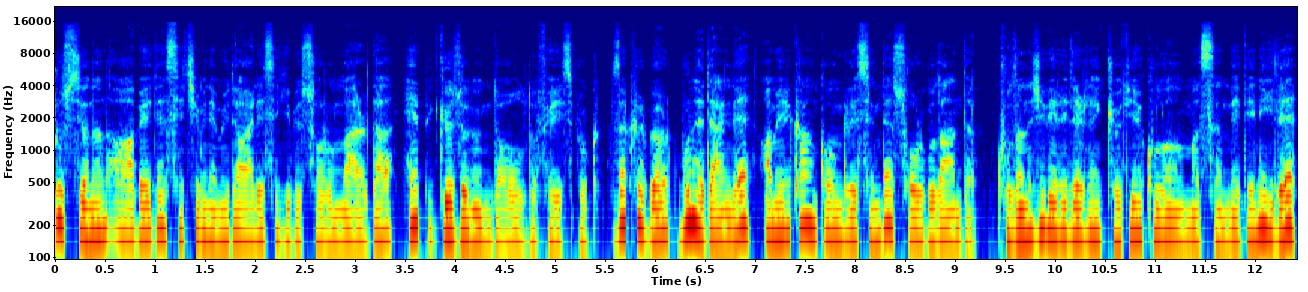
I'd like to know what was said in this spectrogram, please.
Rusya'nın ABD seçimine müdahalesi gibi sorunlarda hep göz önünde oldu Facebook. Zuckerberg bu nedenle Amerikan Kongresi'nde sorgulandı. Kullanıcı verilerinin kötüye kullanılması nedeniyle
